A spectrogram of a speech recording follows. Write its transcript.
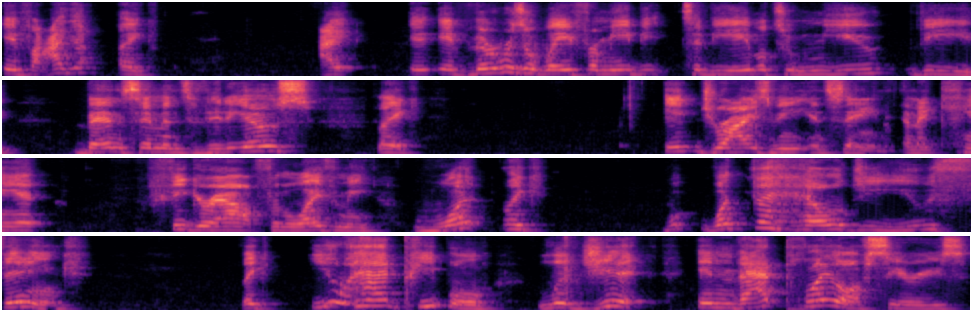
If I got like, I i- if there was a way for me be, to be able to mute the Ben Simmons videos, like it drives me insane, and I can't figure out for the life of me what like what, what the hell do you think like you had people legit in that playoff series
